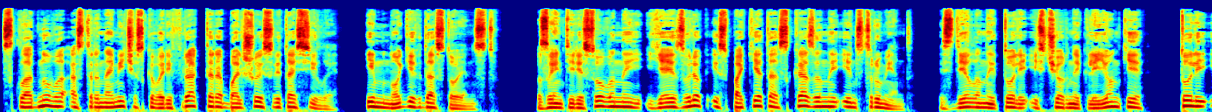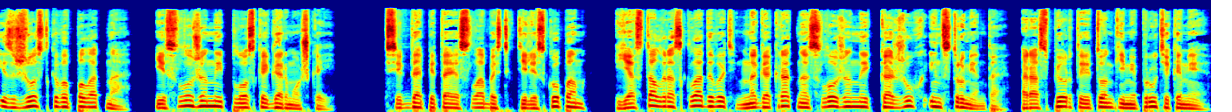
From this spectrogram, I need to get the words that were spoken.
складного астрономического рефрактора большой светосилы и многих достоинств. Заинтересованный, я извлек из пакета сказанный инструмент, сделанный то ли из черной клеенки, то ли из жесткого полотна и сложенный плоской гармошкой. Всегда питая слабость к телескопам, я стал раскладывать многократно сложенный кожух инструмента. Распертые тонкими прутиками,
